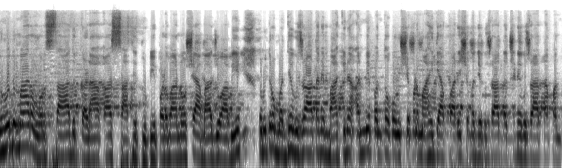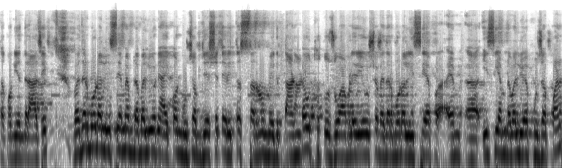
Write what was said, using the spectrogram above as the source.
ધોધમાર વરસાદ કડાકા સાથે તૂટી પડવાનો છે. આ બાજુ આવીએ તો મિત્રો મધ્ય ગુજરાત અને બાકીના અન્ય પંથકો વિશે પણ માહિતી આપવાની છે. મધ્ય ગુજરાત, દક્ષિણ ગુજરાતના પંથકોની અંદર આજે વેધર મોડલ ઈસીએમએફ ડબલ્યુ અને આઇકોન મુજબ જે છે તે રીતે સ્તરનું મેઘતાંડવ થતું જોવા મળી રહ્યું છે. Weather model ECF M ECM W F મુજબ પણ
